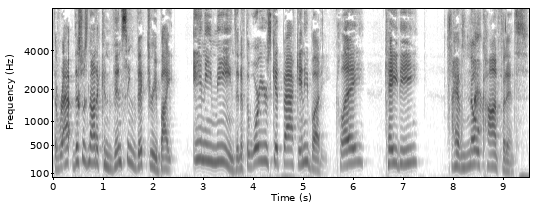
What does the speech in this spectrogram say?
the Rap- this was not a convincing victory by any means. And if the Warriors get back anybody, Klay, KD, I have no confidence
